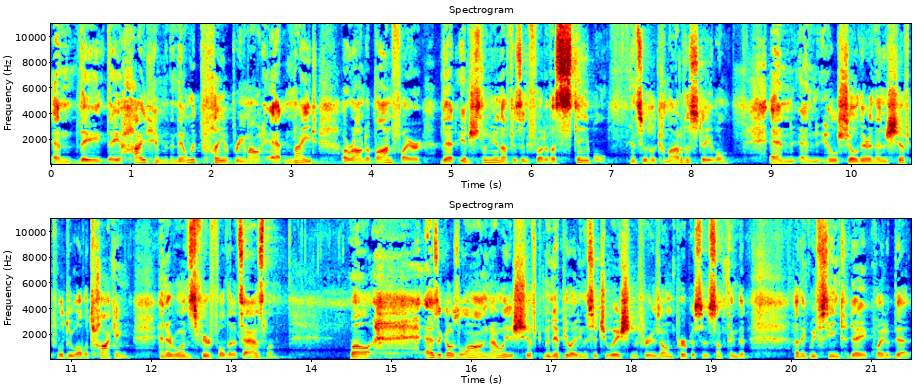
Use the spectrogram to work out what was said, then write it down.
and they, they hide him, and they only play, bring him out at night around a bonfire that, interestingly enough, is in front of a stable. And so he'll come out of the stable, and, and he'll show there, and then Shift will do all the talking. And everyone's fearful that it's Aslan. Well, as it goes along, not only is Shift manipulating the situation for his own purposes, something that I think we've seen today quite a bit,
